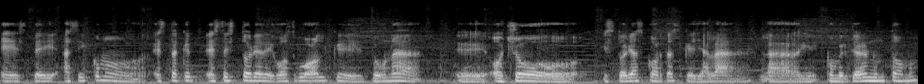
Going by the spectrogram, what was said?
este, así como esta, que, esta historia de Ghost World, que fue una eh, ocho historias cortas que ya la, la convirtieron en un tomo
